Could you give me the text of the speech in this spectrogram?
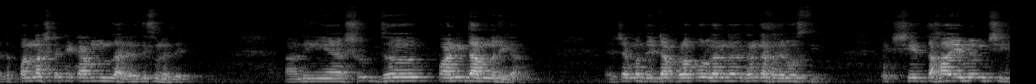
आता पन्नास टक्के काम झालेलं दिसून येते. आणि शुद्ध पाणी दामनलिका याच्यामध्ये डफळापूर गंगा गंगासागर वस्ती एकशे दहा एम एमची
